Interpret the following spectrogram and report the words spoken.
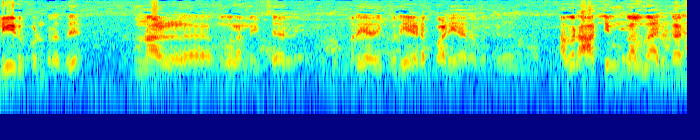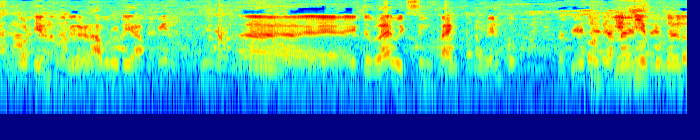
லீடு பண்றது முன்னாள் முதலமைச்சர் மரியாதைக்குரிய எடப்பாடியார் அவர்கள். அவர் அதிமுக தான் இருக்கார் செங்கோட்டையன் அவர்கள் அவருடைய appeal it will have its impact அப்படின்னு என்டிஏ கூட்டணியில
